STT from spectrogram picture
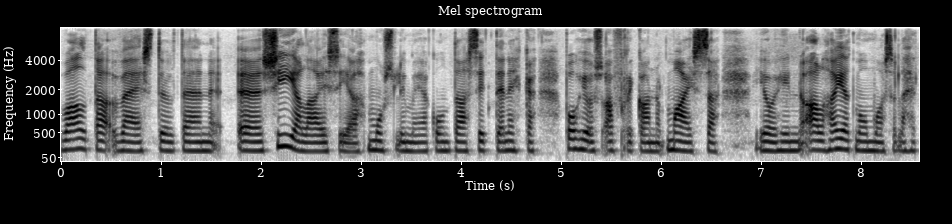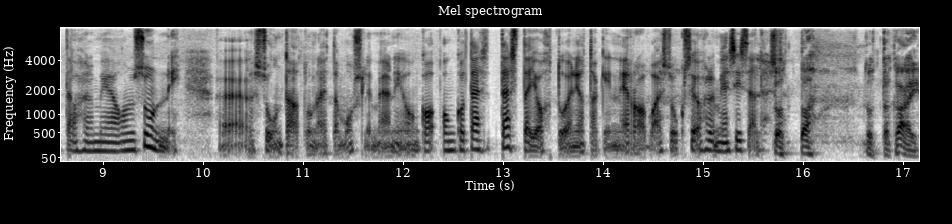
valtaväestöltään shialaisia muslimeja, kun taas sitten ehkä Pohjois-Afrikan maissa, joihin alhaajat muun muassa lähettää ohjelmia, on sunni suuntautuneita muslimeja, niin onko, onko tästä johtuen jotakin eroavaisuuksia ohjelmien sisällöissä? Totta, Totta kai.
